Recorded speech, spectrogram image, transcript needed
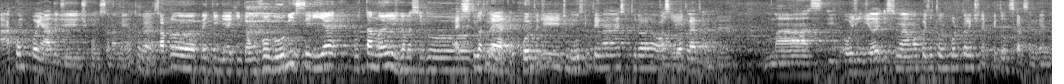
Acompanhado de, de condicionamento, né? Só para entender aqui, então, o volume seria o tamanho, digamos assim, do, do estrutura, atleta. né? o quanto de, de músculo tem na estrutura óssea do atleta. Né? Mas e hoje em dia isso não é uma coisa tão importante, né? Porque todos os caras são grandes.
